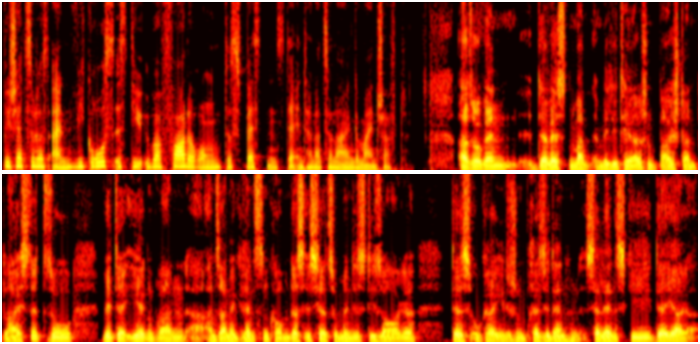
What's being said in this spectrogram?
Wie schätzt du das ein? Wie groß ist die Überforderung des Westens der internationalen Gemeinschaft? Also wenn der Westen militärischen Beistand leistet, so wird er irgendwann an seine Grenzen kommen. Das ist ja zumindest die Sorge des ukrainischen Präsidenten Zelensky, der ja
